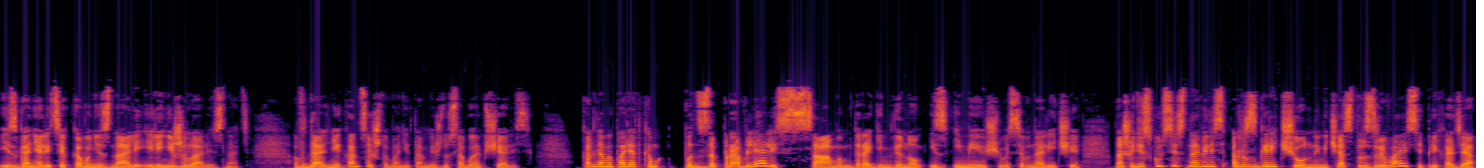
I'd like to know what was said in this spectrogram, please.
изгоняли тех, кого не знали или не желали знать, в дальние концы, чтобы они там между собой общались. Когда мы порядком подзаправлялись самым дорогим вином из имеющегося в наличии, наши дискуссии становились разгоряченными, часто взрываясь и переходя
